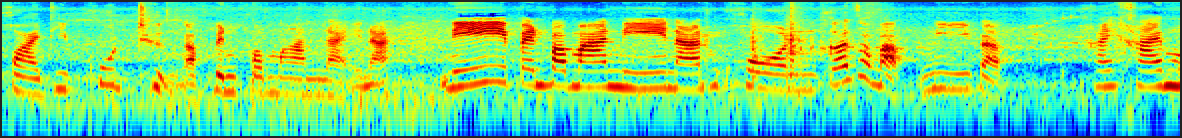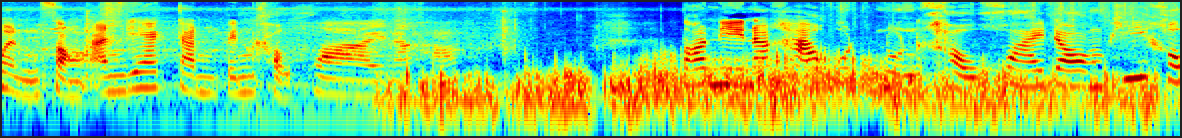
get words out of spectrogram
ควายที่พูดถึงอะเป็นประมาณไหนนะ นี่เป็นประมาณนี้นะทุกคน ก็จะแบบมีแบบคล้ายๆเหมือนสองอันแยกกันเป็นเขาควายนะคะ ตอนนี้นะคะ อุดหนุนเขาควายดองพี่เขา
